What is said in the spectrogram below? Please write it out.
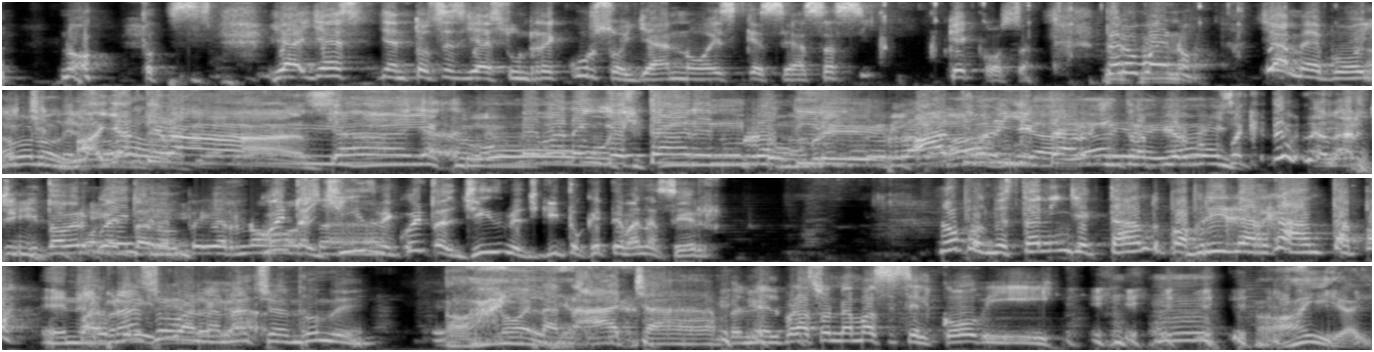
no, entonces ya, ya es, ya entonces ya es un recurso, ya no es que seas así. Qué cosa. Pero bueno, ya me voy. Vámonos, échenme la ¡Ah, ya mano. te vas! Ya, ya, me van a inyectar en un ratito. hombre. Ah, te van a inyectar ay, ay, intrapiernosa. ay. ¿Qué te van a dar, chiquito? A ver, cuéntanos. Cuenta el chisme, cuenta el chisme, chiquito. ¿Qué te van a hacer? No, pues me están inyectando para abrir garganta. Pa, ¿En pa el brazo o en la nacha? ¿En dónde? No, en la nacha. Pero en el brazo nada más es el COVID. Ay, ay, ay,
